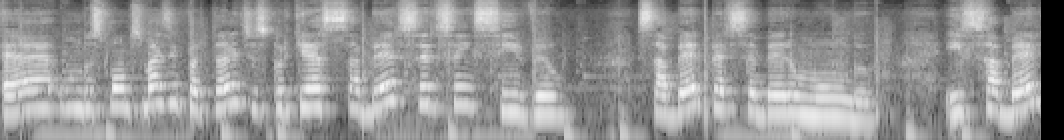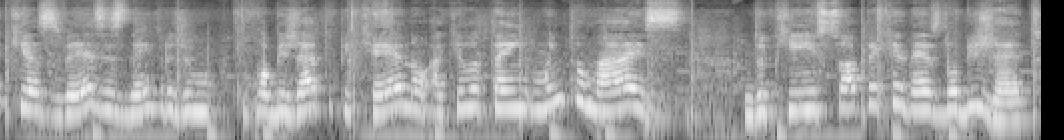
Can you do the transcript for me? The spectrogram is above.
é um dos pontos mais importantes porque é saber ser sensível, saber perceber o mundo e saber que às vezes dentro de um objeto pequeno aquilo tem muito mais do que só a pequenez do objeto.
